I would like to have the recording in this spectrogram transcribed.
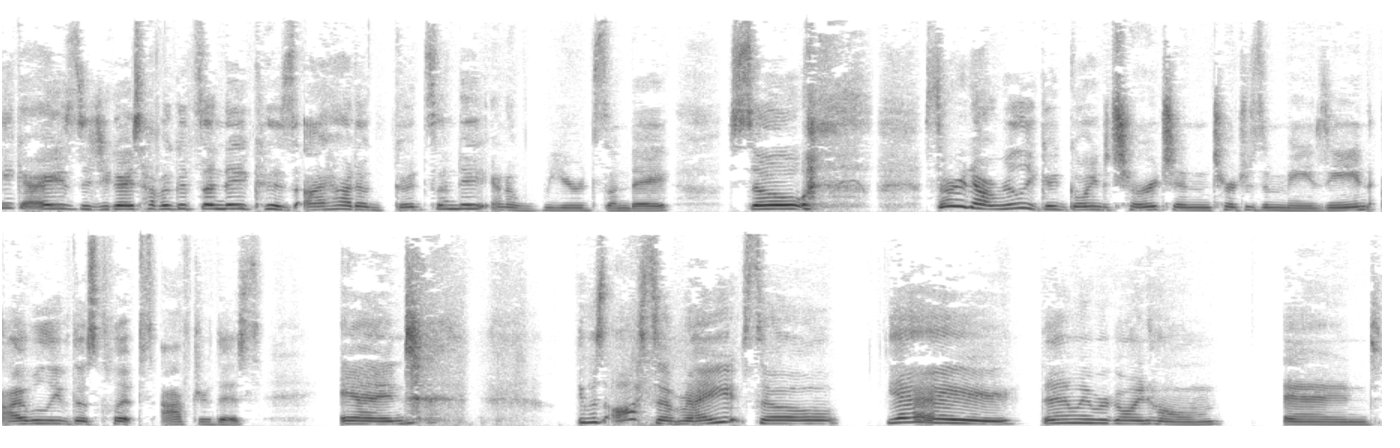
Hey guys, did you guys have a good Sunday? Because I had a good Sunday and a weird Sunday. So, started out really good going to church, and church was amazing. I will leave those clips after this. And it was awesome, right? So, yay! Then we were going home, and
